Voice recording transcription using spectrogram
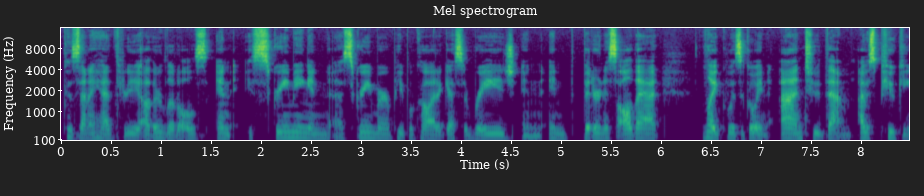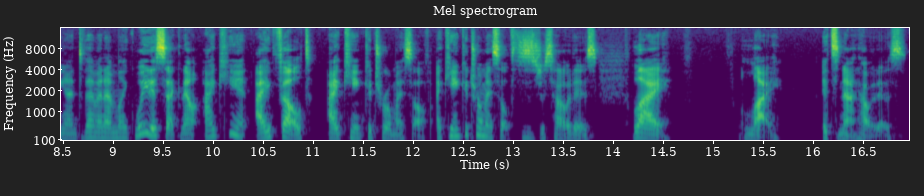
because then I had three other littles and screaming and a screamer, people call it, I guess, a rage and, and bitterness, all that like was going on to them. I was puking onto them and I'm like, wait a sec now. I can't, I felt I can't control myself. I can't control myself. This is just how it is. Lie, lie. It's not how it is.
